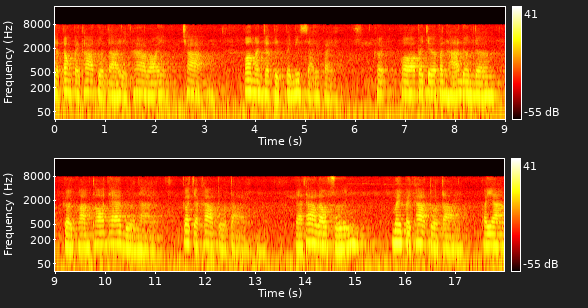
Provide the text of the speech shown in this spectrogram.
จะต้องไปฆ่าตัวตายอีกห้าร้อยชาติ เพราะมันจะติดเป็นนิสัยไปพอไปเจอปัญหาเดิมๆ เกิดความท้อแท้เบื่อหน่าย ก็จะฆ่าตัวตาย แต่ถ้าเราฝืนไม่ไปฆ่าตัวตาย พยายาม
